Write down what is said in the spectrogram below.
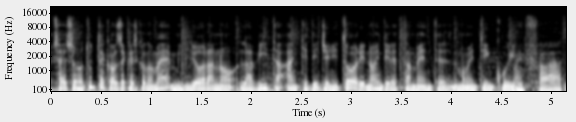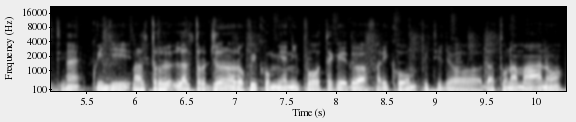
Cioè, sono tutte cose che secondo me migliorano la vita anche dei genitori, no? indirettamente, nel momento in cui... Ma infatti. Eh, quindi... l'altro, l'altro, giorno ero qui con mia nipote che doveva fare i compiti, le ho dato una mano.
